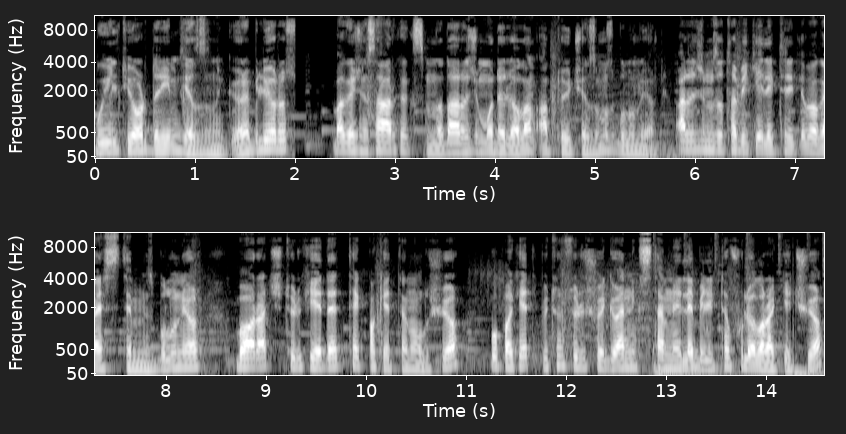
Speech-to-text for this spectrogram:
Build Your Dreams yazısını görebiliyoruz. Bagajın sağ arka kısmında da aracın modeli olan Atto 3 yazımız bulunuyor. Aracımızda tabii ki elektrikli bagaj sistemimiz bulunuyor. Bu araç Türkiye'de tek paketten oluşuyor. Bu paket bütün sürüş ve güvenlik sistemleriyle birlikte full olarak geçiyor.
